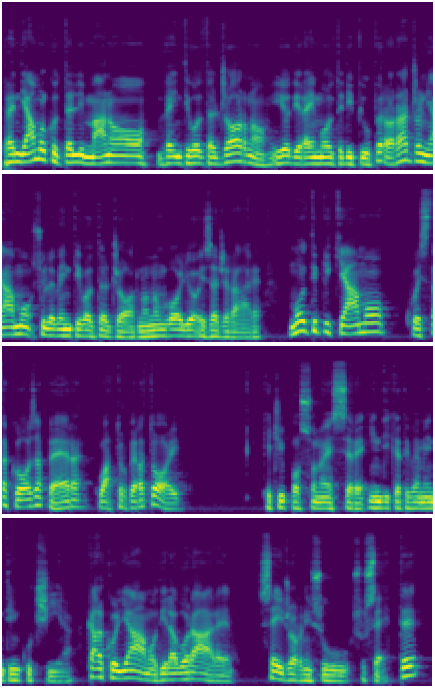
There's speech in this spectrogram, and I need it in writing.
prendiamo il coltello in mano 20 volte al giorno? Io direi molte di più, però ragioniamo sulle 20 volte al giorno, non voglio esagerare. Moltiplichiamo questa cosa per 4 operatori che ci possono essere indicativamente in cucina. Calcoliamo di lavorare 6 giorni su, su 7,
